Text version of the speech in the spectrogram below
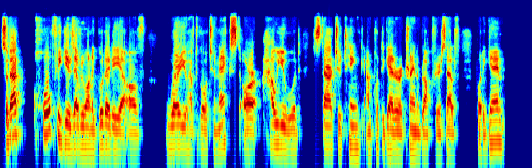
so that hopefully gives everyone a good idea of where you have to go to next or how you would start to think and put together a training block for yourself. But again,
